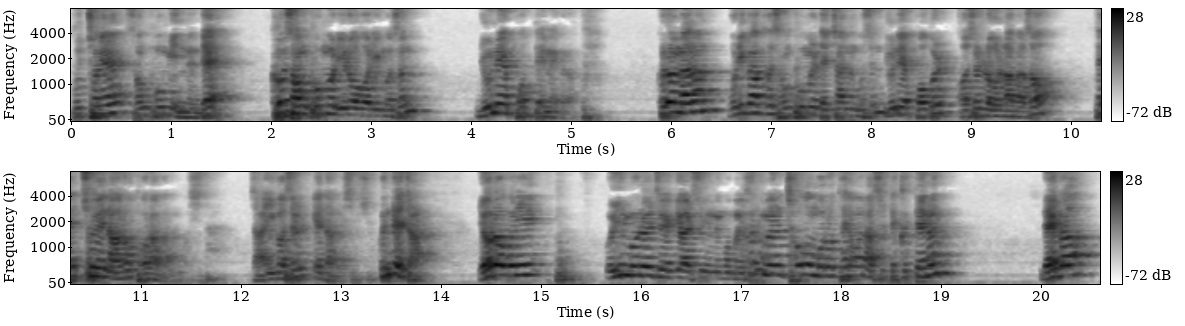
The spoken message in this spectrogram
부처의 성품이 있는데 그 성품을 잃어버린 것은 윤회법 때문에 그렇다. 그러면은 우리가 그 성품을 되찾는 것은 윤회법을 거슬러 올라가서 태초의 나로 돌아가는 것이다. 자, 이것을 깨달으십시오. 근데 자, 여러분이 의문을 제기할 수 있는 것만 그러면 처음으로 태어났을 때 그때는 내가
